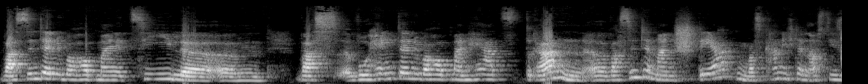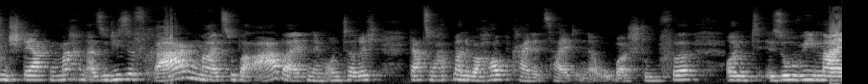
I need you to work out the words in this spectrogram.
Was sind denn überhaupt meine Ziele, ähm, was, wo hängt denn überhaupt mein Herz dran, äh, was sind denn meine Stärken, was kann ich denn aus diesen Stärken machen? Also diese Fragen mal zu bearbeiten im Unterricht, dazu hat man überhaupt keine Zeit in der Oberstufe. Und so wie mal,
